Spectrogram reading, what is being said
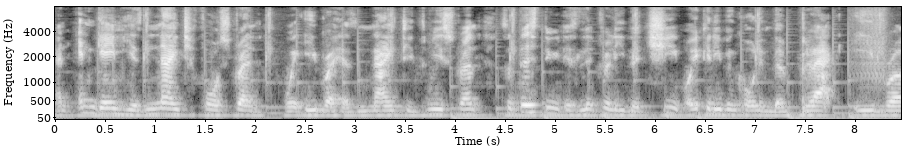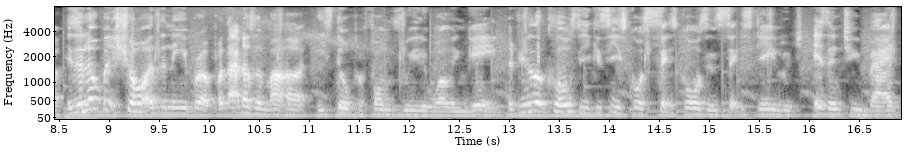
And in game, he has 94 strength, where Ibra has 93 strength. So this dude is literally the cheap, or you could even call him the black Ibra. He's a little bit shorter than Ibra, but that doesn't matter. He still performs really well in game. If you look closely, you can see he scored 6 goals in six games, which isn't too bad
